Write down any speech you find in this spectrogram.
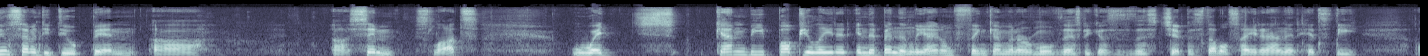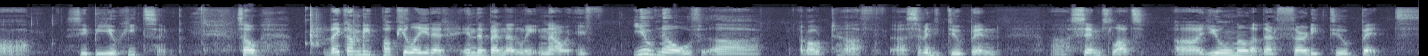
two 72 pin uh, uh, SIMM slots which can be populated independently. I don't think I'm gonna remove this because this chip is double-sided and it hits the uh, CPU heatsink. So they can be populated independently. Now if you know uh, about 72-pin uh, uh, SIMM slots, uh, you'll know that they're 32 bits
